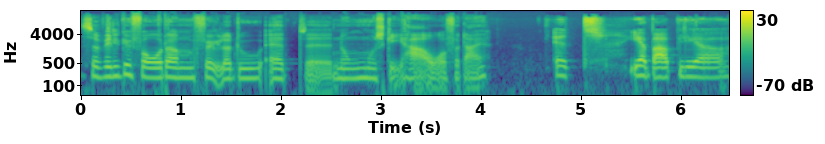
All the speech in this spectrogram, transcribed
Så hvilke fordomme føler du, at øh, nogen måske har over for dig? At jeg bare bliver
